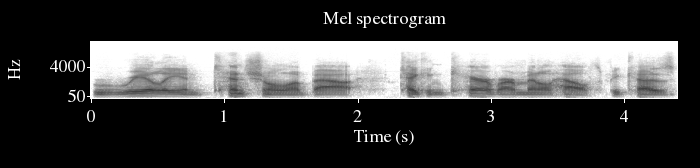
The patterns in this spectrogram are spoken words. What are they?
really intentional about taking care of our mental health because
